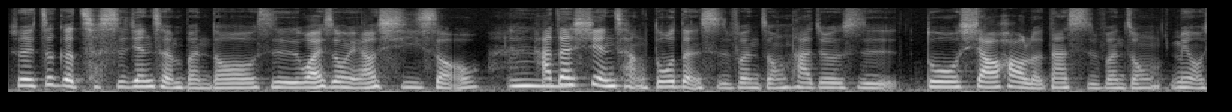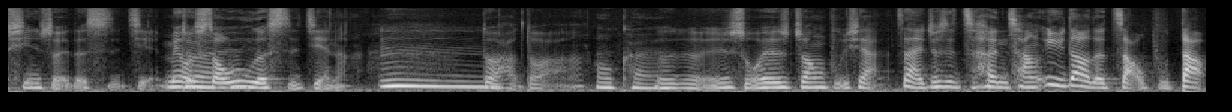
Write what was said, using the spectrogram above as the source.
所以这个时间成本都是外送员要吸收，嗯，他在现场多等十分钟，他就是多消耗了那十分钟没有薪水的时间，没有收入的时间啊。嗯，对啊，对啊。OK，对对，对，所谓是装不下。再来就是很常遇到的找不到，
